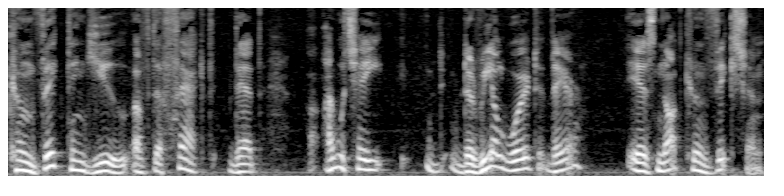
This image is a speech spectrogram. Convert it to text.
convicting you of the fact that I would say the real word there is not conviction,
